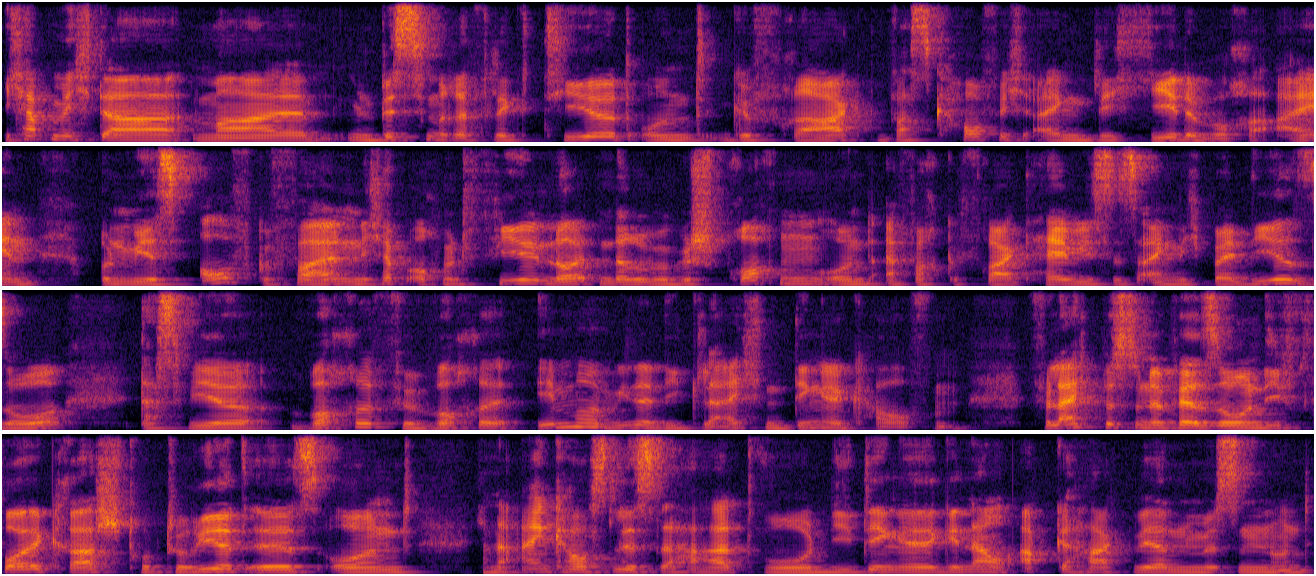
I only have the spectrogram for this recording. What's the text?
Ich habe mich da mal ein bisschen reflektiert und gefragt, was kaufe ich eigentlich jede Woche ein? Und mir ist aufgefallen, und ich habe auch mit vielen Leuten darüber gesprochen und einfach gefragt, hey, wie ist es eigentlich bei dir so, dass wir Woche für Woche immer wieder die gleichen Dinge kaufen. Vielleicht bist du eine Person, die voll krass strukturiert ist und eine Einkaufsliste hat, wo die Dinge genau abgehakt werden müssen und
